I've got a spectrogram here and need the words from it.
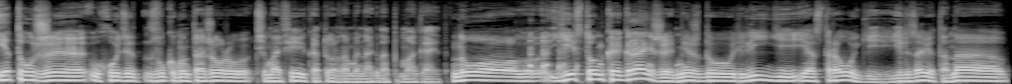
Это уже уходит звукомонтажеру Тимофею, который нам иногда помогает. Но есть тонкая грань же между религией и астрологией. Елизавета, она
